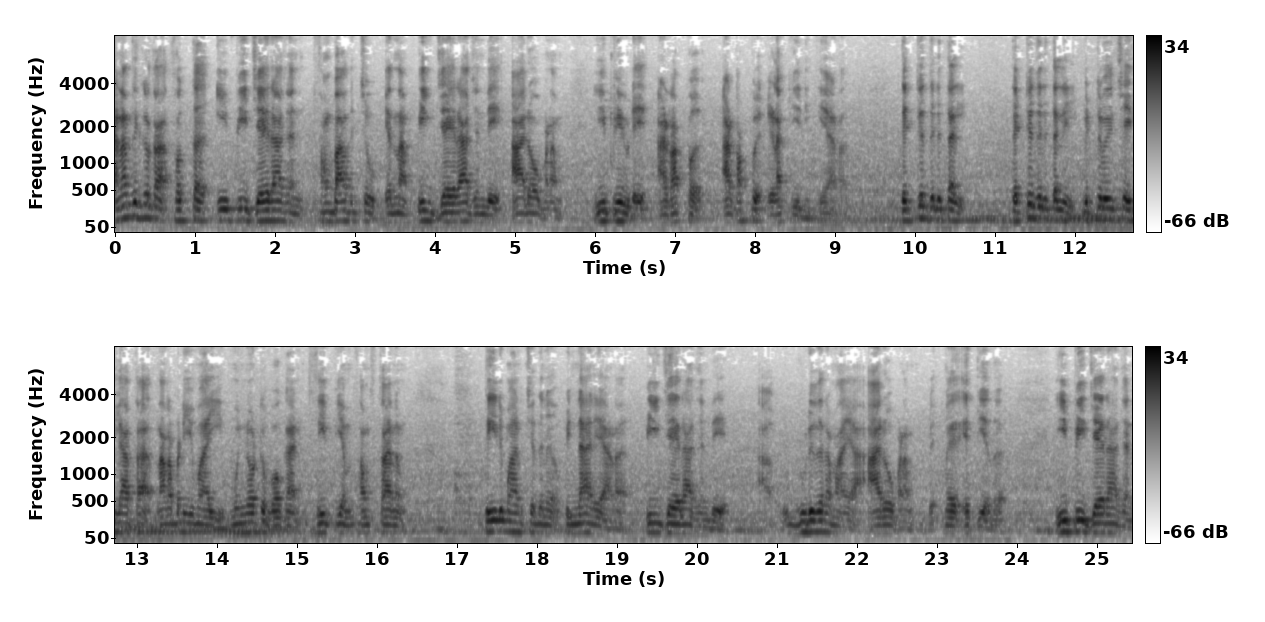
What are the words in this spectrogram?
അനധികൃത സ്വത്ത് ഇ പി ജയരാജൻ സമ്പാദിച്ചു എന്ന പി ജയരാജന്റെ ആരോപണം ഇ പിയുടെ അടപ്പ് അടപ്പ് ഇളക്കിയിരിക്കുകയാണ്. തെറ്റുതിരുത്തൽ തെറ്റുതിരുത്തലിൽ വിട്ടുവീഴ്ചയില്ലാത്ത നടപടിയുമായി മുന്നോട്ടു പോകാൻ സി പി എം സംസ്ഥാനം തീരുമാനിച്ചതിന് പിന്നാലെയാണ് പി ജയരാജന്റെ ഗുരുതരമായ ആരോപണം എത്തിയത്. ഇ പി ജയരാജൻ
